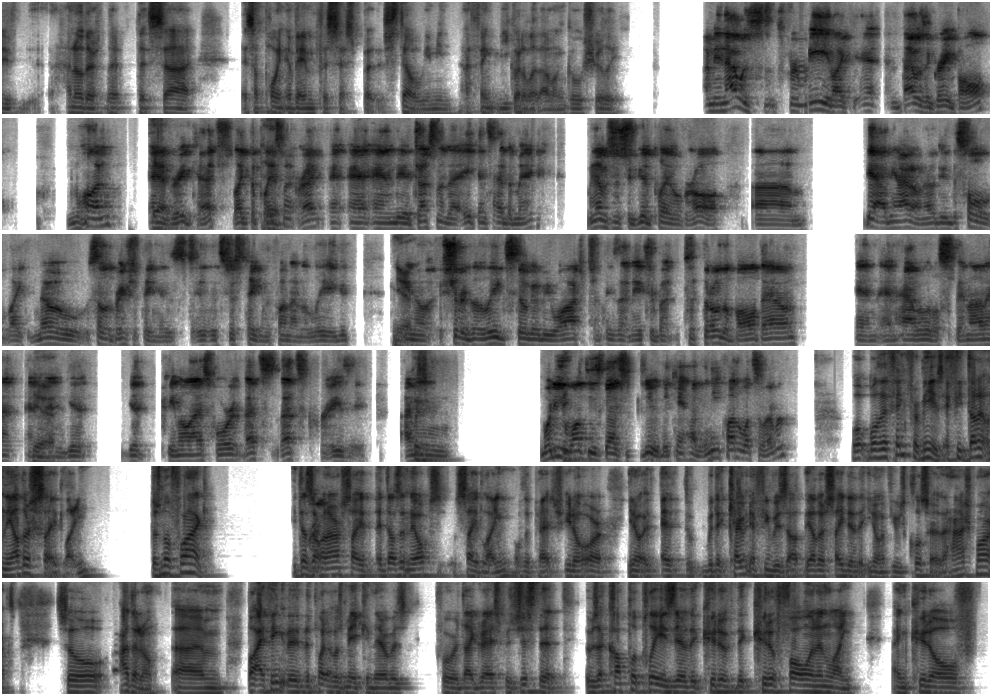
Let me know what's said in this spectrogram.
I know that that's uh, it's a point of emphasis, but still, I mean, I think you got to let that one go. Surely. I mean, that was for me like it, that was a great ball, one and yeah. a great catch, like the placement, yeah. right, and, and, the adjustment that Akins had to make. I mean, that was just a good play overall. Um, yeah, I mean, I don't know, dude. This whole like no celebration thing is it's just taking the fun out of the league. Yeah. You know, sure, the league's still going to be watched and things of that nature, but to throw the ball down and and have a little spin on it and, yeah. and get get penalized for it. That's that's crazy. I mean, what do you want these guys to do? They can't have any fun whatsoever. Well, well, the thing for me is if he'd done it on the other sideline, there's no flag. He does right. it on our side. It does it on the opposite sideline of the pitch, you know, or you know, it, it, would it count if he was at the other side of the, you know, if he was closer to the hash marks? So I don't know. Um, but I think the, the point I was making there was for digress was just that there was a couple of plays there that could have that could have fallen in line and could have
